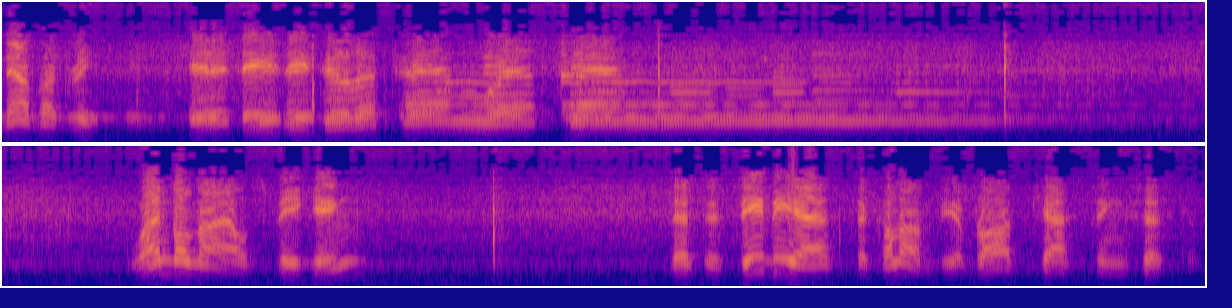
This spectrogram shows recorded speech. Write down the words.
never greasy. It's easy to look trim with trim. Wendell Niles speaking. This is CBS, the Columbia Broadcasting System.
